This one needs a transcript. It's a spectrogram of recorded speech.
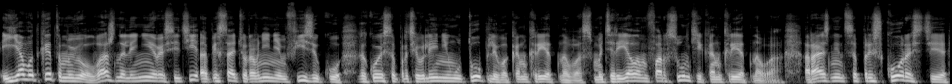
И я вот к этому вел. Важно ли нейросети описать уравнением физику, какое сопротивление у топлива конкретного, с материалом форсунки конкретного, разница при скорости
